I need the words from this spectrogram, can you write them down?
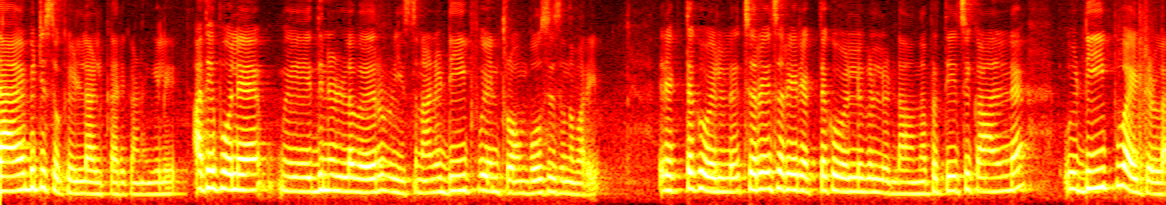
ഡയബറ്റീസ് ഒക്കെ ഉള്ള ആൾക്കാർക്കാണെങ്കിൽ അതേപോലെ ഇതിനുള്ള വേറൊരു റീസണാണ് ഡീപ്പ് വെയിൻ ത്രോംബോസിസ് എന്ന് പറയും. രക്തക്കുഴലുകൾ ചെറിയ ചെറിയ രക്തക്കുഴലുകളിൽ ഉണ്ടാകുന്ന പ്രത്യേകിച്ച് കാലിന്റെ ഡീപ്പുമായിട്ടുള്ള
